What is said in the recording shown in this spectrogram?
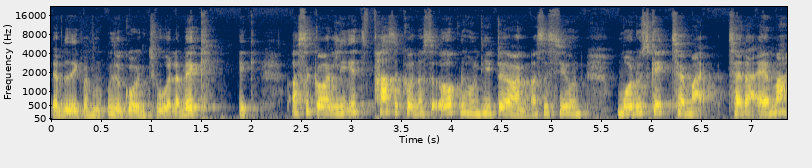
jeg ved ikke, hvad hun ud og gå en tur eller væk. Ikke? Og så går der lige et par sekunder, så åbner hun lige døren, og så siger hun, mor, du skal ikke tage, mig, tage dig af mig,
